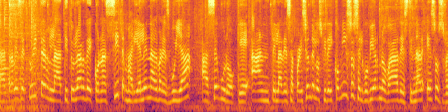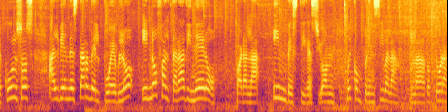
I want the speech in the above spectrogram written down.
A través de Twitter, la titular de CONACIT, María Elena Álvarez Buya, aseguró que ante la desaparición de los fideicomisos, el gobierno va a destinar esos recursos al bienestar del pueblo y no faltará dinero para la investigación. Muy comprensiva la, la doctora.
